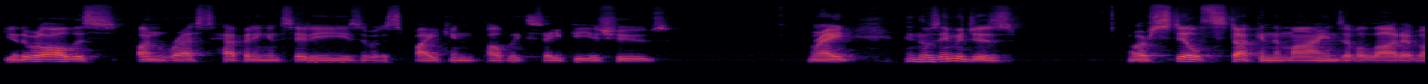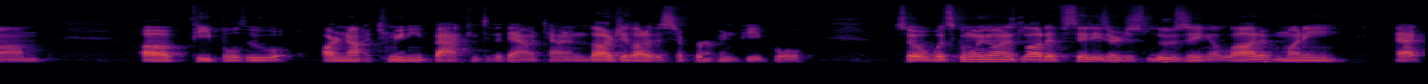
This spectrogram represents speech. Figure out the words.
you know, there was all this unrest happening in cities. There was a spike in public safety issues, right? And those images are still stuck in the minds of a lot of um, of people who are not commuting back into the downtown and largely a lot of the suburban people. So what's going on is a lot of cities are just losing a lot of money that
